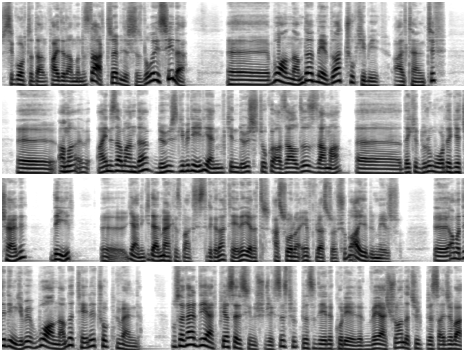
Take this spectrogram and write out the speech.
sigortadan faydalanmanızı da arttırabilirsiniz. Dolayısıyla e, bu anlamda mevduat çok iyi bir alternatif. E, ama aynı zamanda döviz gibi değil. Yani ülkenin döviz stoku azaldığı zaman e, daki durum orada geçerli değil. E, yani gider Merkez Bankası istediği kadar TL yaratır. Ha sonra enflasyon şu bu ayrı bir mevzu. E, ama dediğim gibi bu anlamda TL çok güvenli. Bu sefer diğer piyasa riskini düşüneceksiniz. Türk lirası değerini koruyabilir? Veya şu anda Türk lirası acaba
